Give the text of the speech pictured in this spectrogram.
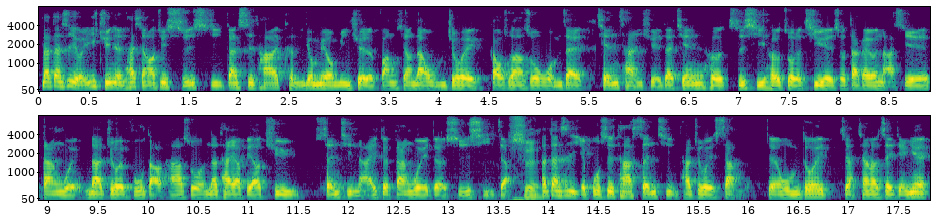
那但是有一群人他想要去实习，但是他可能又没有明确的方向，那我们就会告诉他说，我们在签产学、在签和实习合作的契约的时候，大概有哪些单位，那就会辅导他说，那他要不要去申请哪一个单位的实习这样。是。那但是也不是他申请他就会上的。对，我们都会讲讲到这一点，因为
